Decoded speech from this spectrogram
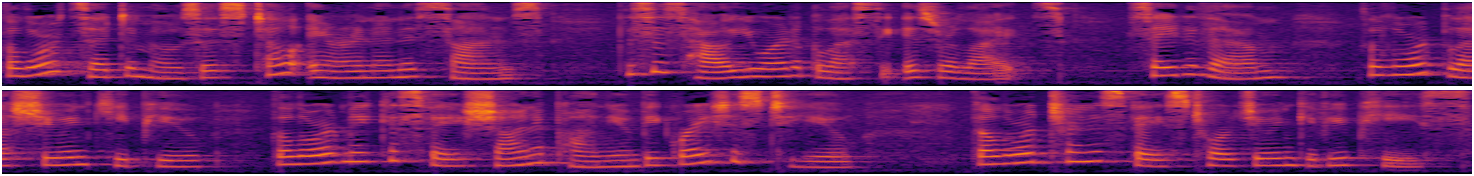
The Lord said to Moses, Tell Aaron and his sons, This is how you are to bless the Israelites. Say to them, the Lord bless you and keep you. The Lord make his face shine upon you and be gracious to you. The Lord turn his face toward you and give you peace.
